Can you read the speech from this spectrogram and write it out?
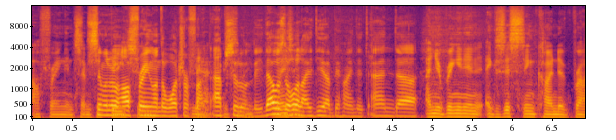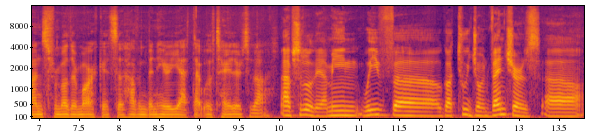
offering in terms Similar of offering on the waterfront. Yeah, Absolutely, exactly. that was the whole idea behind it. And uh, And you're bringing in existing kind of brands from other markets that haven't been here yet that will tailor to that. Absolutely. I mean, we've uh, got two joint ventures uh,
